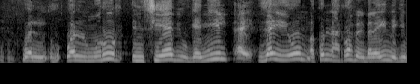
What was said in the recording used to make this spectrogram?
وال... والمرور انسيابي وجميل أيوة. زي يوم ما كنا هنروح بالملايين نجيب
